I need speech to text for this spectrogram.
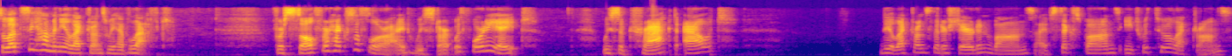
So let's see how many electrons we have left. For sulfur hexafluoride, we start with 48. We subtract out the electrons that are shared in bonds. I have six bonds, each with two electrons.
